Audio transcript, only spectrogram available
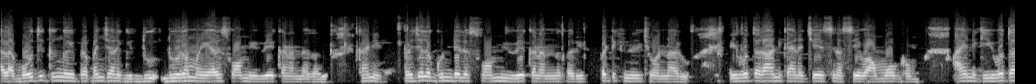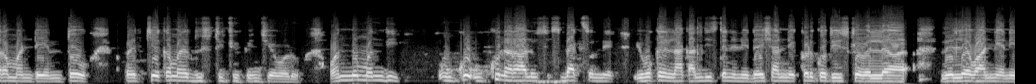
అలా భౌతికంగా ఈ ప్రపంచానికి దూ- దూరం అయ్యారు స్వామి వివేకానంద గారు. కానీ ప్రజల గుండెలో స్వామి వివేకానంద గారు ఇప్పటికీ నిలిచి ఉన్నారు. యువతరానికి ఆయన చేసిన సేవ అమోఘం. ఆయనకి యువతరం అంటే ఎంతో ప్రత్యేకమైన దృష్టి చూపించేవాడు. వంద మంది ఉక్కు ఉక్కు నరాలు సిక్స్ బ్యాక్స్ ఉన్నాయి. యువకులు నాకు అందిస్తే నేను ఈ దేశాన్ని ఎక్కడికో తీసుకువెళ్ళే వెళ్ళేవాడిని అని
